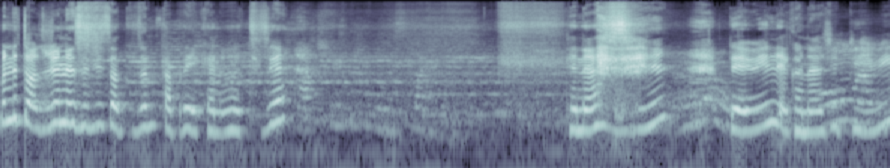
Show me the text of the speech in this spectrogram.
মানে ততজন এসেছি, ততজন, তারপরে এখানে হচ্ছে যে এখানে আছে টেবিল, এখানে আছে টিভি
